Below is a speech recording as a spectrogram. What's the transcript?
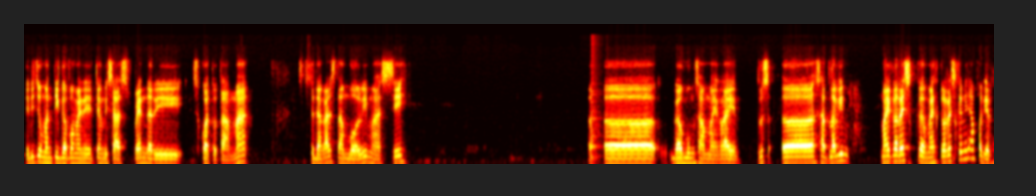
Jadi cuma tiga pemain itu yang disuspend dari skuad utama. Sedangkan Stamboli masih uh, gabung sama yang lain. Terus uh, satu lagi Michael Reske. Michael Reske ini apa gitu?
